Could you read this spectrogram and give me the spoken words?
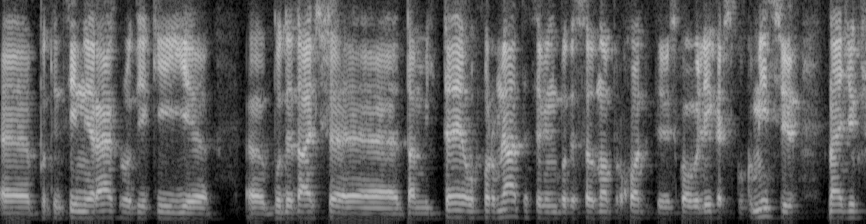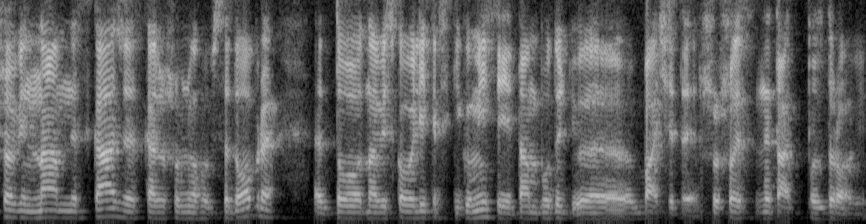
е, потенційний рекрут, який буде далі е, там йти оформлятися, він буде все одно проходити військово-лікарську комісію. Навіть якщо він нам не скаже, скаже, що в нього все добре. е, То на військово-лікарській комісії там будуть е, бачити, що щось не так по здоров'ю.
